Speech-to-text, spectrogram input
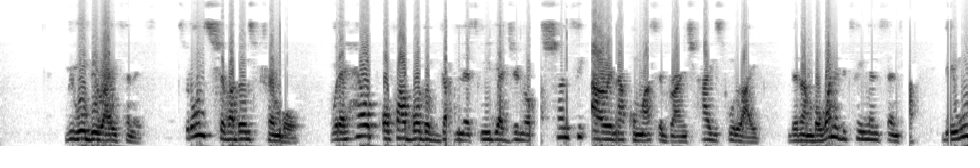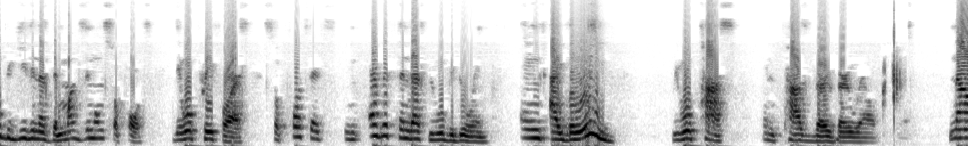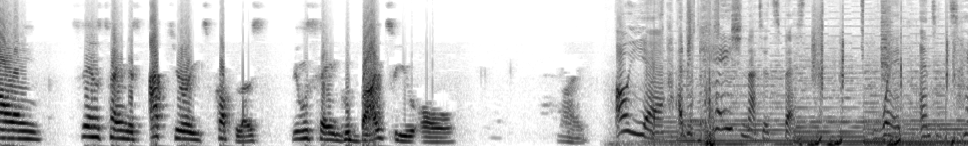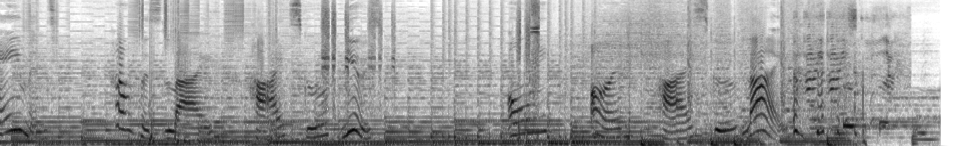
We will be writing it. So don't shiver, don't tremble. With the help of our Board of Governors Media General Shanti Arena Kumasi Branch High School Live, the number one entertainment center, they will be giving us the maximum support. They will pray for us, support us in everything that we will be doing. And I believe we will pass and pass very, very well. Now, since time is accurate, couples, we will say goodbye to you all. Bye. Oh yeah, education at its best. With entertainment, campus life, high school news. Only on High School Live.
